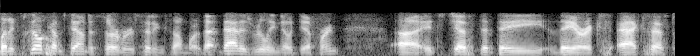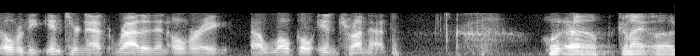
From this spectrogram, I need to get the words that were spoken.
But it still comes down to servers sitting somewhere. That that is really no different. Uh, it's just that they they are accessed over the internet rather than over a a local intranet. Uh, can I? Uh,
